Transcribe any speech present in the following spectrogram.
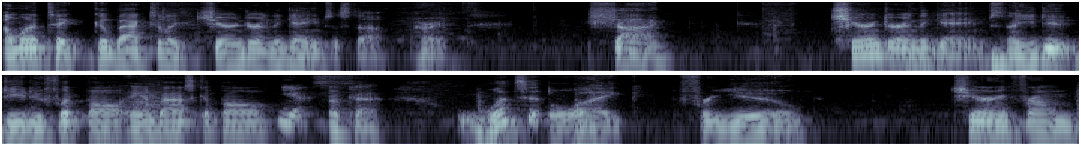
I want to take go back to like cheering during the games and stuff. All right, shy. Cheering during the games. Now you do do you do football and basketball? Yes. Okay. What's it like for you cheering from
